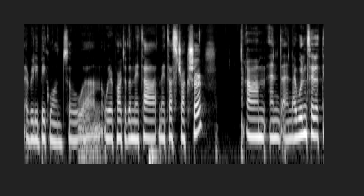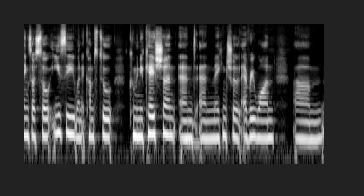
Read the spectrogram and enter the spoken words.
a really big one. So um, we are part of the meta meta structure, um, and and I wouldn't say that things are so easy when it comes to communication and and making sure that everyone um,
